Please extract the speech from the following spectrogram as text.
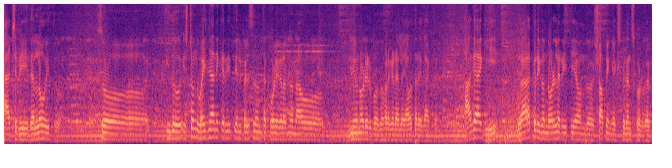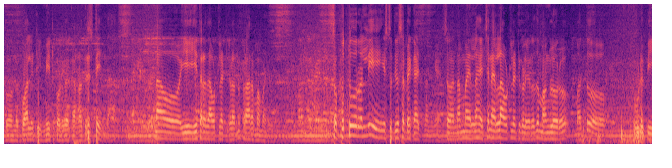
ಹ್ಯಾಚರಿ ಇದೆಲ್ಲವೂ ಇದ್ದು ಸೊ ಇದು ಇಷ್ಟೊಂದು ವೈಜ್ಞಾನಿಕ ರೀತಿಯಲ್ಲಿ ಬೆಳೆಸಿದಂಥ ಕೋಳಿಗಳನ್ನು ನಾವು ನೀವು ನೋಡಿರ್ಬೋದು ಹೊರಗಡೆ ಎಲ್ಲ ಯಾವ ಥರ ಇದಾಗ್ತದೆ. ಹಾಗಾಗಿ ಗ್ರಾಹಕರಿಗೆ ಒಂದು ಒಳ್ಳೆ ರೀತಿಯ ಒಂದು ಶಾಪಿಂಗ್ ಎಕ್ಸ್ಪೀರಿಯನ್ಸ್ ಕೊಡಬೇಕು, ಒಂದು ಕ್ವಾಲಿಟಿ ಮೀಟ್ ಕೊಡಬೇಕು ಅನ್ನೋ ದೃಷ್ಟಿಯಿಂದ ನಾವು ಈ ಈ ಥರದ ಔಟ್ಲೆಟ್ಗಳನ್ನು ಪ್ರಾರಂಭ ಮಾಡಿದ್ವಿ. ಸೊ ಪುತ್ತೂರಲ್ಲಿ ಇಷ್ಟು ದಿವಸ ಬೇಕಾಯಿತು ನಮಗೆ. ಸೊ ನಮ್ಮ ಎಲ್ಲ ಹೆಚ್ಚಿನ ಎಲ್ಲ ಔಟ್ಲೆಟ್ಗಳು ಇರೋದು ಮಂಗಳೂರು ಮತ್ತು ಉಡುಪಿ,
